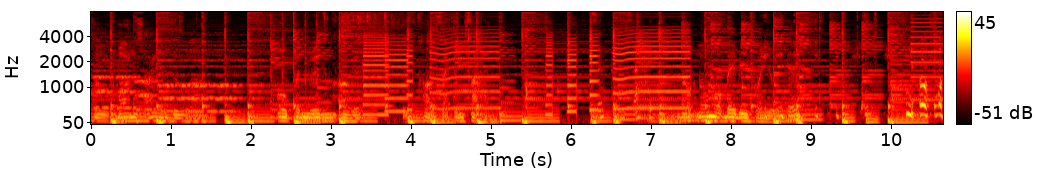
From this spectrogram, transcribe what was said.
So bonsai is the uh, open wing of it. It's called second side. Circumcised. No, no more baby for you, okay? No more,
